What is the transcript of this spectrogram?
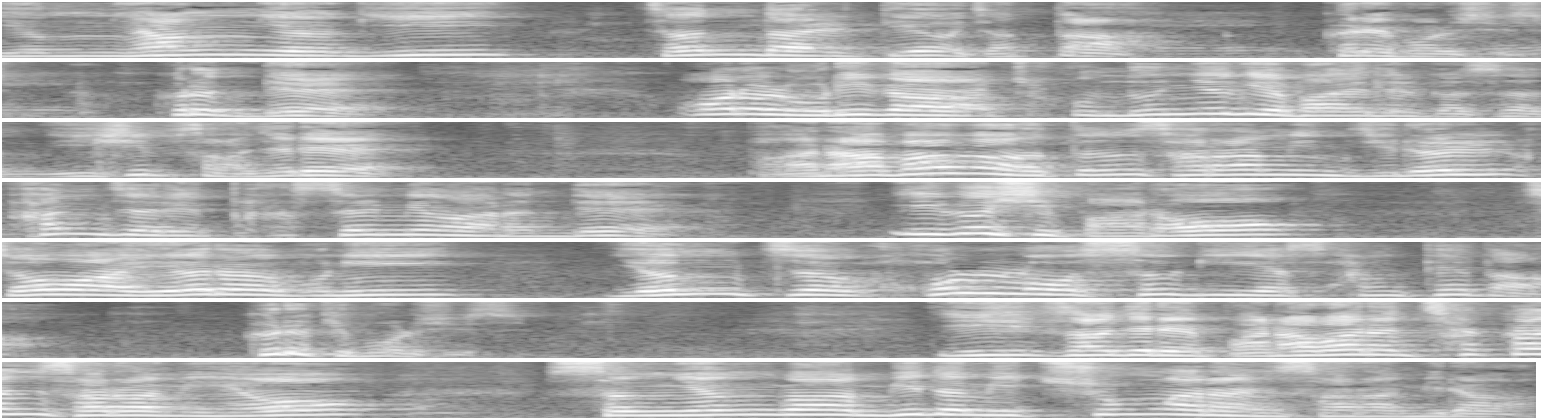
영향력이 전달되어졌다. 그래 볼 수 있습니다. 그런데 오늘 우리가 조금 눈여겨봐야 될 것은 24절에 바나바가 어떤 사람인지를 한 절에 딱 설명하는데 이것이 바로 저와 여러분이 영적 홀로 서기의 상태다. 그렇게 볼 수 있습니다. 24절에 바나바는 착한 사람이요 성령과 믿음이 충만한 사람이라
